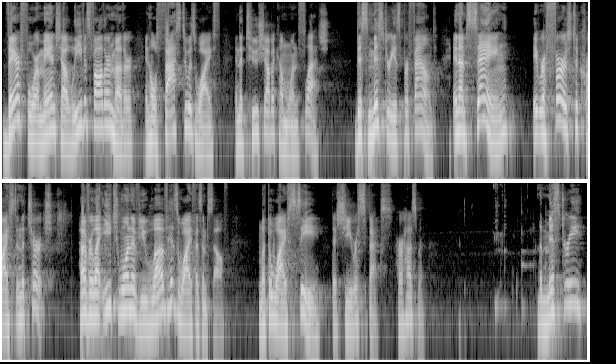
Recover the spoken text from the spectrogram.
therefore a man shall leave his father and mother and hold fast to his wife, and the two shall become one flesh. This mystery is profound. And I'm saying it refers to Christ and the church. However, let each one of you love his wife as himself, and let the wife see that she respects her husband. The mystery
